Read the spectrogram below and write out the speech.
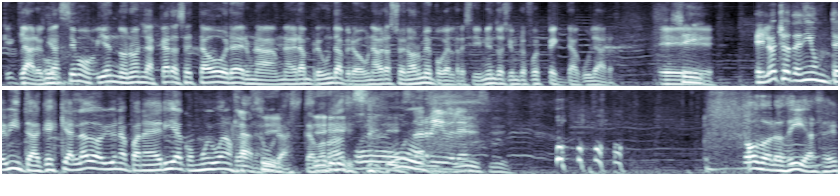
Que, claro, ¿qué hacemos viéndonos las caras a esta hora? Era una, una gran pregunta, pero un abrazo enorme porque el recibimiento siempre fue espectacular. Eh, El 8 tenía un temita, que es que al lado había una panadería con muy buenas Claro. facturas, sí, ¿te acordás? sí, Uh, terrible. sí, sí. Todos los días, ¿eh?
